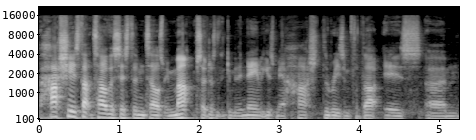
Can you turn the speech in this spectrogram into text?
hashes that's how the system tells me map. So it doesn't give me the name; it gives me a hash. The reason for that is um,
